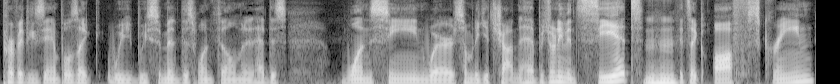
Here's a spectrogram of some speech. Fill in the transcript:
perfect examples, like we we submitted this one film and it had this one scene where somebody gets shot in the head, but you don't even see it. Mhm. It's like off screen,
